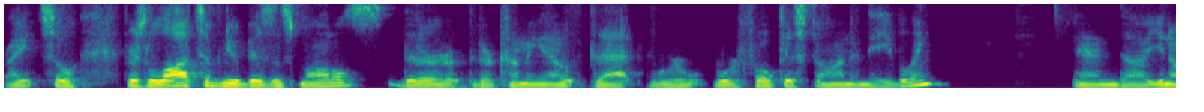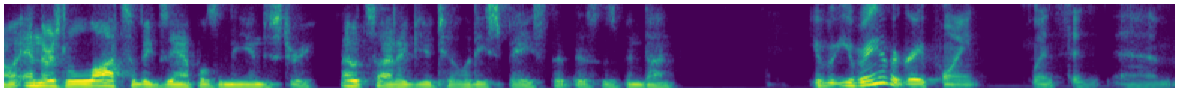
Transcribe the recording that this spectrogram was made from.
right? So there's lots of new business models that are that are coming out that we're we're focused on enabling and uh, you know and there's lots of examples in the industry outside of utility space that this has been done. You, you bring up a great point winston. Um,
